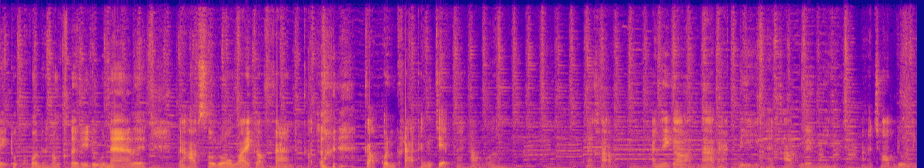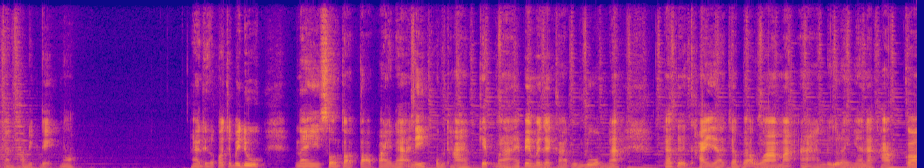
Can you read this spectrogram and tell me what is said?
ด็กๆทุกคนต้องเคยได้ดูแน่เลยนะครับ Snow White กับแฟนกับคนคลาสทั้ง 7 นะครับนะครับ อันนี้ก็น่ารักดีนะครับ เรื่องนี้ชอบดูเหมือนกันตอนเด็กๆเนาะเดี๋ยวเราก็จะไปดูในโซนต่อๆไปนะ อันนี้ผมถ่ายเก็บมาให้เป็นบรรยากาศรวมๆนะ ถ้าเกิดใครอยากจะแบบว่ามาอ่านหรืออะไรเงี้ยนะครับ ก็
